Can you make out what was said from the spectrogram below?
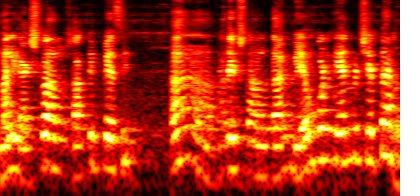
మళ్ళీ ఎక్స్ట్రా షర్ట్ తిప్పేసి ఆ, ప్రదక్షిణాలు దాన్ని మేము కూడా నేను కూడా చెప్పాను.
